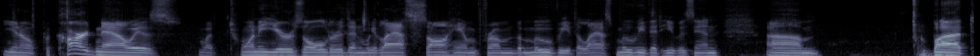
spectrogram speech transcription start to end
you know, Picard now is what 20 years older than we last saw him from the movie, the last movie that he was in. Um, but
